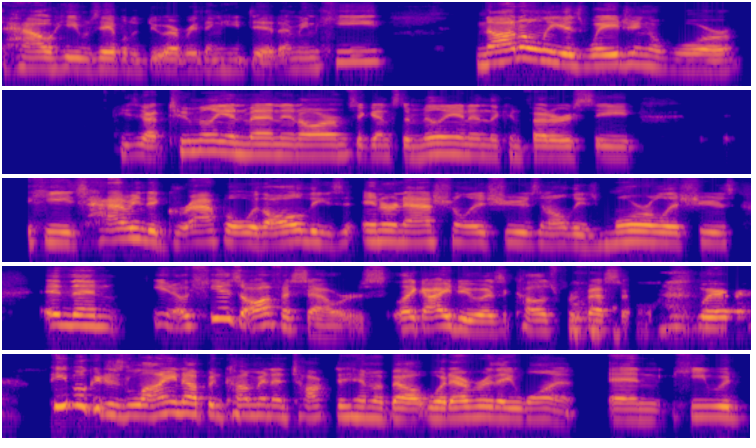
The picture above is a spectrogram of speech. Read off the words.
how he was able to do everything he did. I mean, he not only is waging a war He's got 2 million men in arms against a million in the Confederacy. He's having to grapple with all these international issues and all these moral issues. And then, you know, he has office hours like I do as a college professor, where people could just line up and come in and talk to him about whatever they want. And he would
